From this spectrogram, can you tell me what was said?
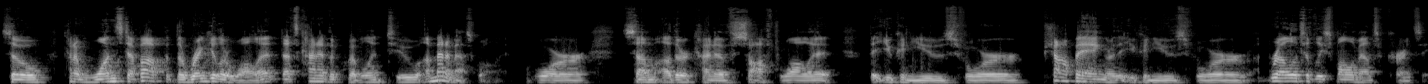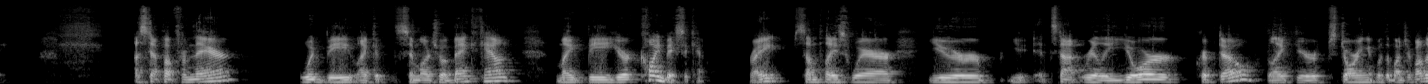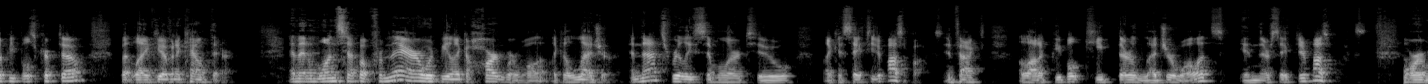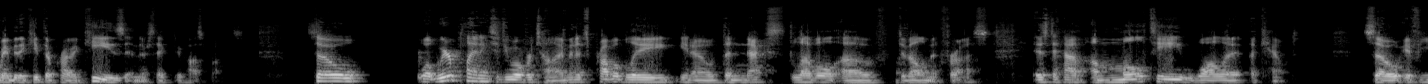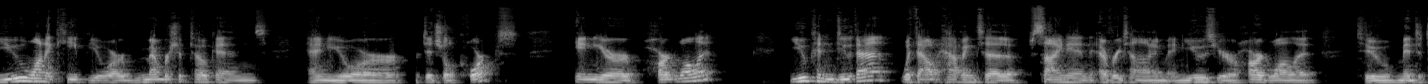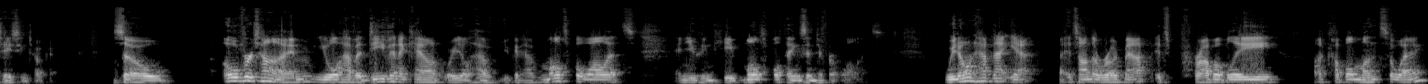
So, kind of one step up, the regular wallet that's kind of equivalent to a MetaMask wallet or some other kind of soft wallet that you can use for shopping or that you can use for relatively small amounts of currency. A step up from there would be like similar to a bank account, might be your Coinbase account, right? Someplace where you're, you, it's not really your crypto, like you're storing it with a bunch of other people's crypto, but like you have an account there. And then one step up from there would be like a hardware wallet, like a ledger. And that's really similar to like a safety deposit box. In fact, a lot of people keep their ledger wallets in their safety deposit box, or maybe they keep their private keys in their safety deposit box. So what we're planning to do over time, and it's probably, you know, the next level of development for us, is to have a multi-wallet account. So if you want to keep your membership tokens and your digital corks in your hard wallet, you can do that without having to sign in every time and use your hard wallet to mint a tasting token. So over time, you will have a dVIN account where you'll have you can have multiple wallets and you can keep multiple things in different wallets. We don't have that yet. It's on the roadmap. It's probably a couple months away.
